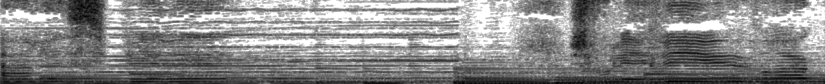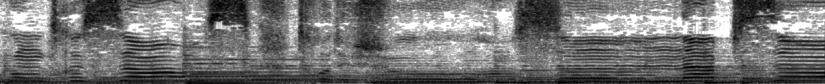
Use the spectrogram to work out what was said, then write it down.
à respirer. Je voulais vivre à contresens, trop de jours en son absence.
